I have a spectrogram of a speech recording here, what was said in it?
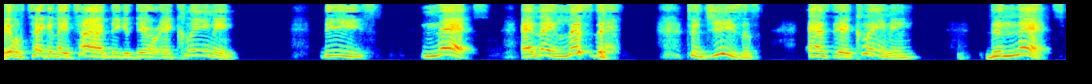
they was taking their time, nigga, there and cleaning these nets, and they listening to Jesus as they're cleaning the nets.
